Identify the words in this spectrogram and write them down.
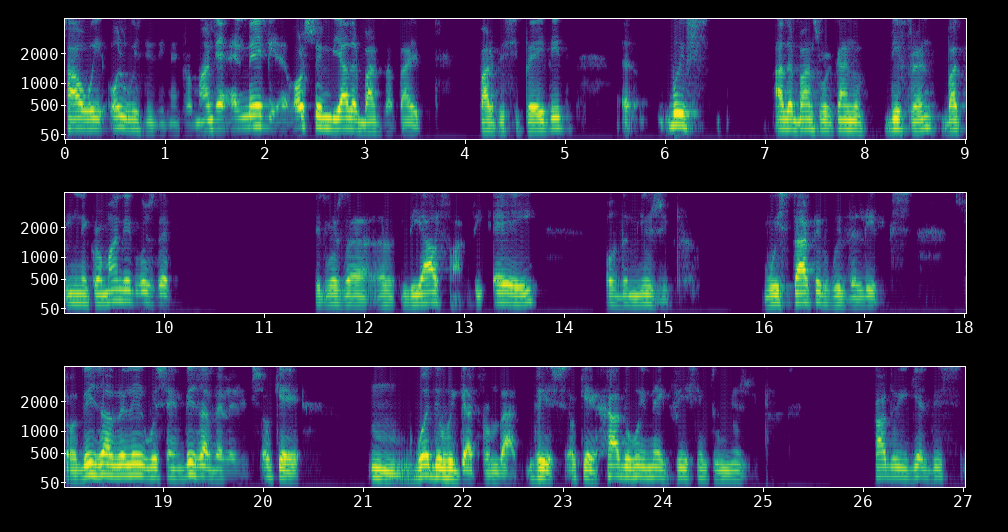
how we always did in Necromantia, and maybe also in the other bands that I participated uh, with. Other bands were kind of different, but in Necromantia it was the it was the uh, the alpha, the A of the music. We started with the lyrics so these are the lyrics. We're saying these are the lyrics. Okay, mm, what do we get from that? This. Okay, how do we make this into music? How do we get this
